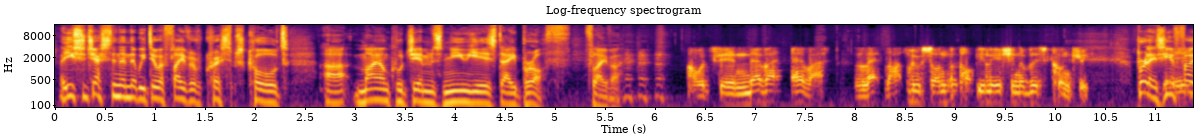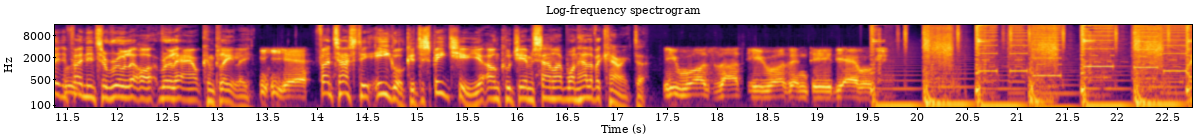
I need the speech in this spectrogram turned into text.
Are you suggesting then that we do a flavour of crisps called uh, My Uncle Jim's New Year's Day broth flavour? I would say never ever let that loose on the population of this country. Brilliant. So you're phoning, phoning to rule it, out- rule it out completely. Yeah, Fantastic. Igor, good to speak to you. Your Uncle Jim sound like one hell of a character. he was that. He was indeed. Yeah, well,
